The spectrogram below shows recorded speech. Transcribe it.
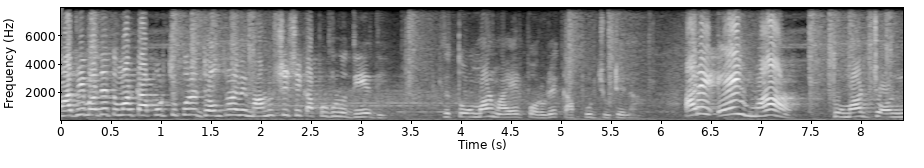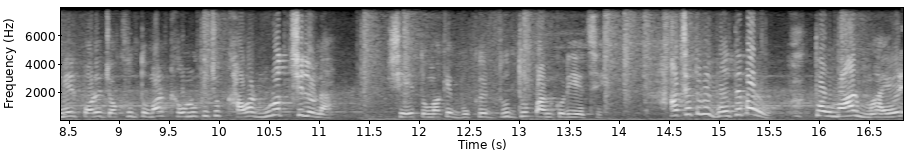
মাঝে মাঝে তোমার কাপড় চুপড়ের যন্ত্র আমি মানুষকে সেই কাপড়গুলো দিয়ে দিই। কিন্তু তোমার মায়ের পরনে কাপড় জুটে না। আরে এই মা, তোমার জন্মের পরে যখন তোমার কোনো কিছু খাওয়ার মুরত ছিল না, সে তোমাকে বুকের দুধ পান করিয়েছে। আচ্ছা তুমি বলতে পারো, তোমার মায়ের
